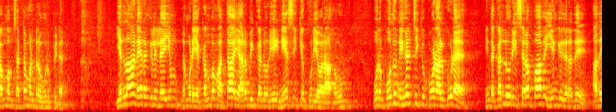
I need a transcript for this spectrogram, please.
கம்பம் சட்டமன்ற உறுப்பினர். எல்லா நேரங்களிலேயும் நம்முடைய கம்பம் அத்தாய் அரபிக் கல்லூரியை நேசிக்கக்கூடியவராகவும் ஒரு பொது நிகழ்ச்சிக்கு போனால் கூட இந்த கல்லூரி சிறப்பாக இயங்குகிறது அதை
